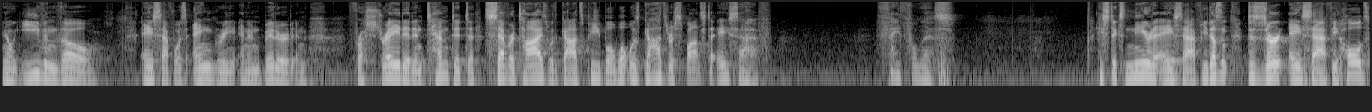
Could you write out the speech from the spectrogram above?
You know, even though Asaph was angry and embittered and frustrated and tempted to sever ties with God's people, what was God's response to Asaph? Faithfulness. He sticks near to Asaph. He doesn't desert Asaph. He holds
